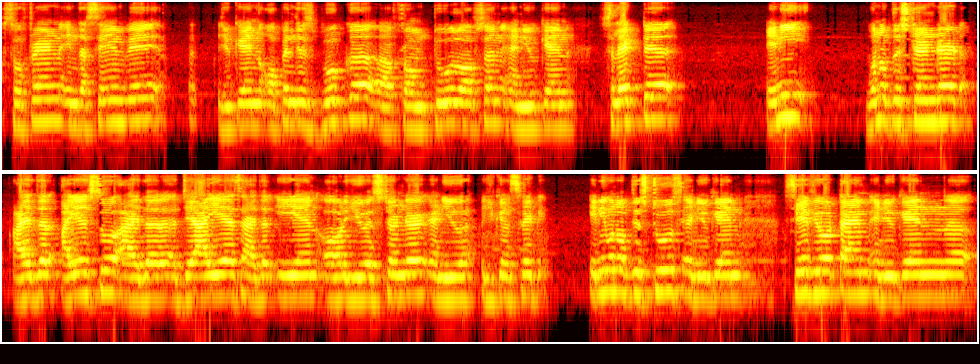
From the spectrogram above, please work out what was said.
so friend in the same way you can open this book uh, from tool option and you can select uh, any one of the standard either ISO either JIS either EN or US standard and you you can select any one of these tools and you can save your time and you can uh,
